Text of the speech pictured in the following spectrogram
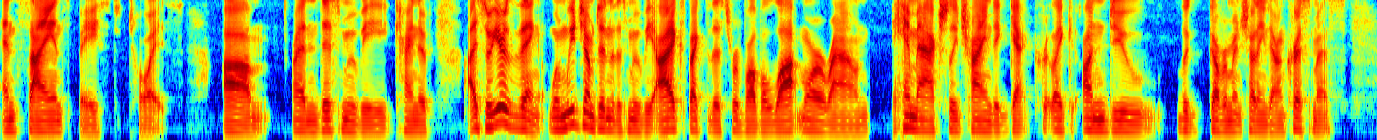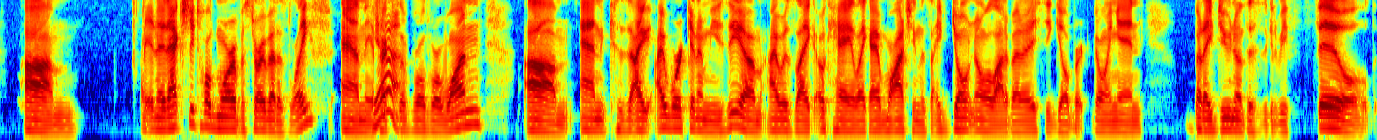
and science based toys. Um and this movie kind of I, so here's the thing when we jumped into this movie I expected this to revolve a lot more around him actually trying to get like undo the government shutting down Christmas. Um and it actually told more of a story about his life and the effects Yeah. of World War One um and because I, I work in a museum i was like okay like i'm watching this. I don't know a lot about it. AC gilbert going in but i do know this is going to be filled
